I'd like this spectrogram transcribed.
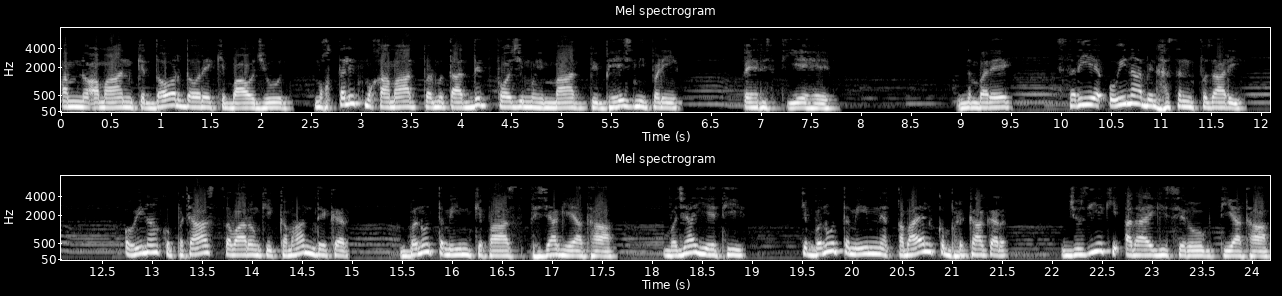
امن و امان کے دور دورے کے باوجود مختلف مقامات پر متعدد فوجی مہمات بھی بھیجنی پڑی فہرست یہ ہے۔ نمبر ایک سری اوینا بن حسن فزاری اوینا کو پچاس سواروں کی کمان دے کر بنو تمیم کے پاس بھیجا گیا تھا۔ وجہ یہ تھی کہ بنو تمیم نے قبائل کو بھڑکا کر جزیے کی ادائیگی سے روک دیا تھا۔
